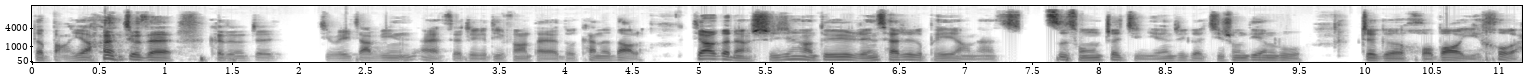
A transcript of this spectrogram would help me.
的榜样，就在可能这几位嘉宾，哎，在这个地方大家都看得到了。第二个呢，实际上对于人才这个培养呢。自从这几年这个集成电路这个火爆以后啊，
